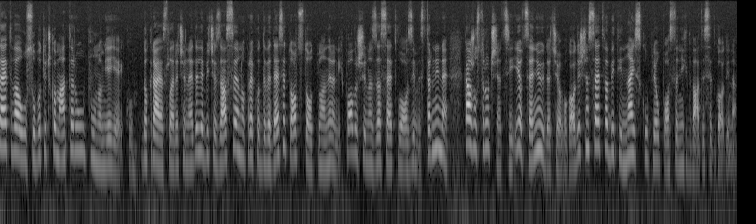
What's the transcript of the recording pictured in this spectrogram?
Setva u Subotičkom ataru u punom je jeku. Do kraja sledeće nedelje biće zasejano preko 90% od planiranih površina za setvu ozime strnine, kažu stručnjaci i ocenjuju da će ovogodišnja setva biti najskuplja u poslednjih 20 godina.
